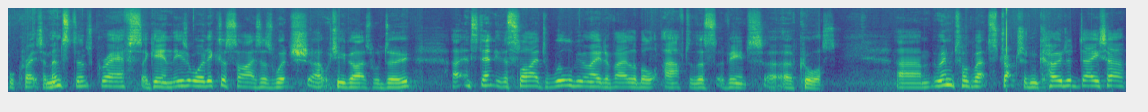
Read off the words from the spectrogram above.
We'll create some instance graphs. Again, these are all exercises which, uh, which you guys will do. Uh, incidentally, the slides will be made available after this event, uh, of course. Um, we're going to talk about structured and coded data,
